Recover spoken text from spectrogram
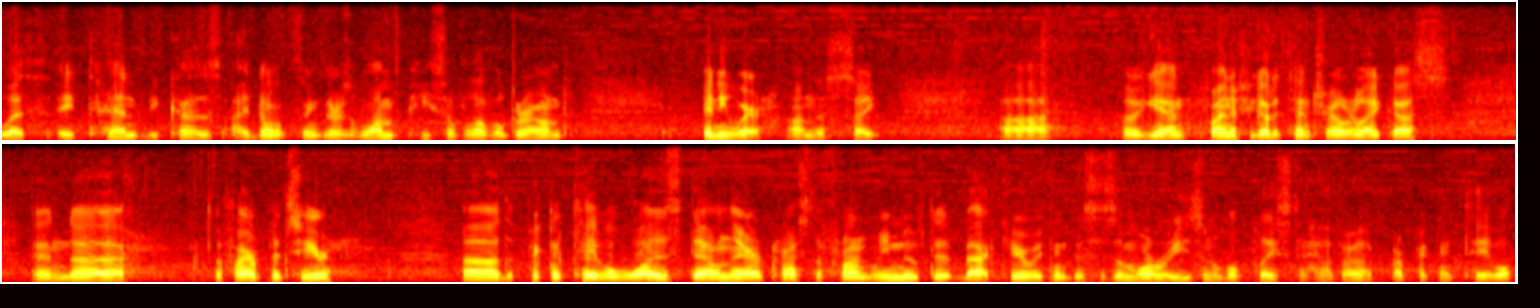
with a tent because I don't think there's one piece of level ground anywhere on this site. Uh, but again fine if you got a tent trailer like us and uh, the fire pit's here. Uh, the picnic table was down there across the front. We moved it back here. We think this is a more reasonable place to have our, our picnic table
